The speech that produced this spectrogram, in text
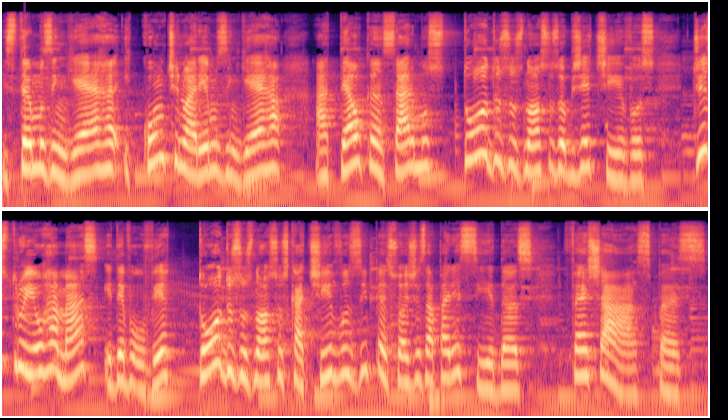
estamos em guerra e continuaremos em guerra até alcançarmos todos os nossos objetivos, destruir o Hamas e devolver todos os nossos cativos e pessoas desaparecidas. Fecha aspas.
